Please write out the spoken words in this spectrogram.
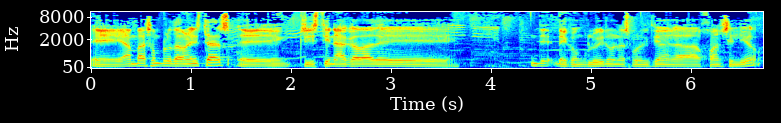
Eh, ambas son protagonistas. Eh, Cristina acaba de, de, de concluir una exposición en la Juan Silio,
